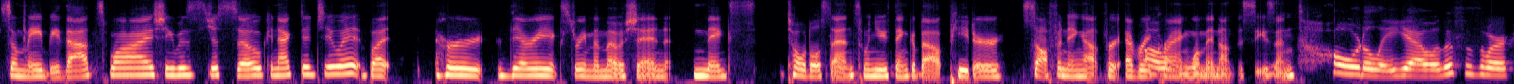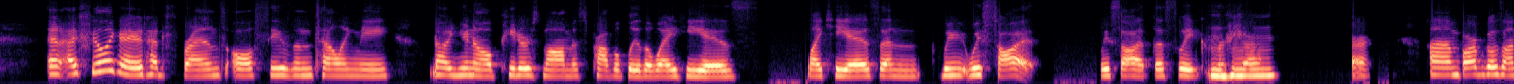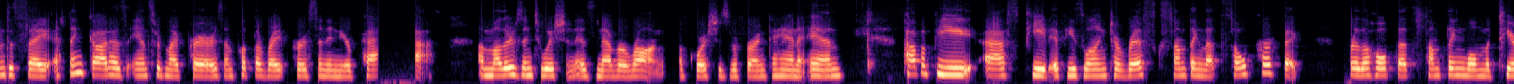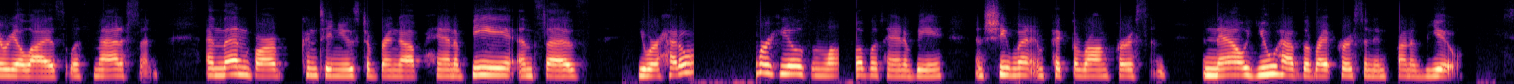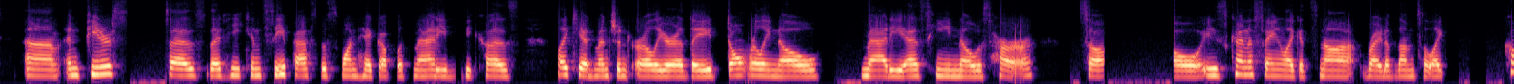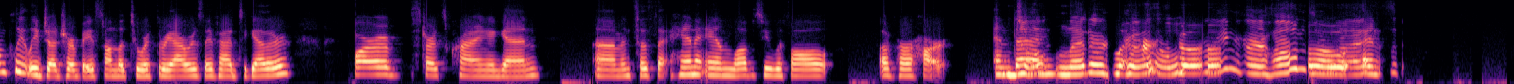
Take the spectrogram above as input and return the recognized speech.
so maybe that's why she was just so connected to it but her very extreme emotion makes total sense when you think about peter softening up for every Oh. crying woman on the season Totally. Yeah. Well, this is where, and I feel like I had had friends all season telling me, no, you know, Peter's mom is probably the way he is, like he is, and we we saw it. We saw it this week for sure. Mhm. Um, Barb goes on to say, I think God has answered my prayers and put the right person in your path. A mother's intuition is never wrong. Of course, she's referring to Hannah Ann. Papa P asks Pete if he's willing to risk something that's so perfect for the hope that something will materialize with Madison. And then Barb continues to bring up Hannah B and says, You were head over heels in love with Hannah B, and she went and picked the wrong person. Now you have the right person in front of you. Um, and Peter says that he can see past this one hiccup with Maddie because, like he had mentioned earlier, they don't really know Maddie as he knows her. So he's kind of saying like it's not right of them to like completely judge her based on the two or three hours they've had together. Barb starts crying again um, and says that Hannah Ann loves you with all of her heart. And then Don't let her let her go. go. Bring her home to Oh, us. and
